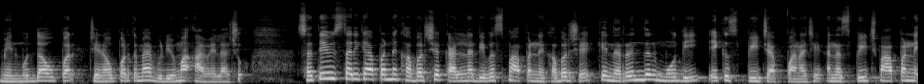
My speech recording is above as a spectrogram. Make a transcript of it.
મેઇન મુદ્દા ઉપર, જેના ઉપર તમે આ વિડીયોમાં આવેલા છો. સત્યાવીસ તારીખે આપણને ખબર છે, કાલના દિવસમાં આપણને ખબર છે કે નરેન્દ્ર મોદી એક સ્પીચ આપવાના છે. અને સ્પીચમાં આપણને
